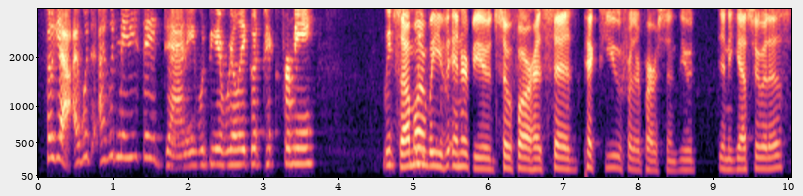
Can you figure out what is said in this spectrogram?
so yeah, I would I would maybe say Danny would be a really good pick for me. We'd, Someone we have interviewed so far has said picked you for their person. You any guess who it is?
